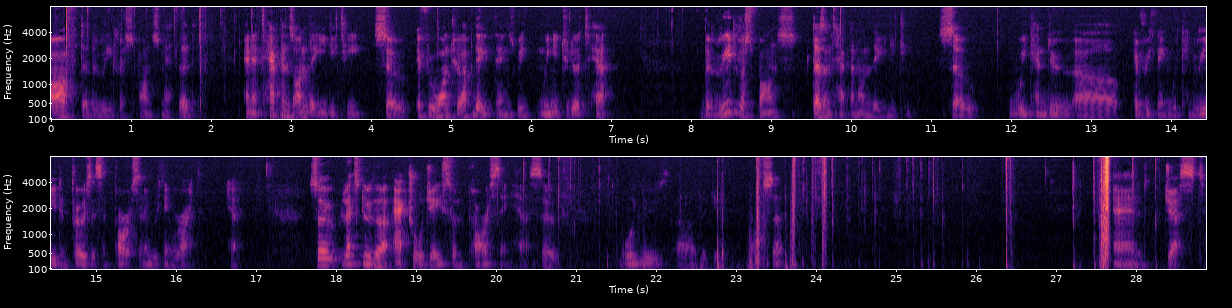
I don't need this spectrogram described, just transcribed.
after the read response method, and it happens on the EDT. So if we want to update things, we, we need to do it here. The read response doesn't happen on the EDT. So we can do uh, everything. We can read and process and parse and everything right so let's do the actual JSON parsing here. So we'll use uh, the JSON parser and just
